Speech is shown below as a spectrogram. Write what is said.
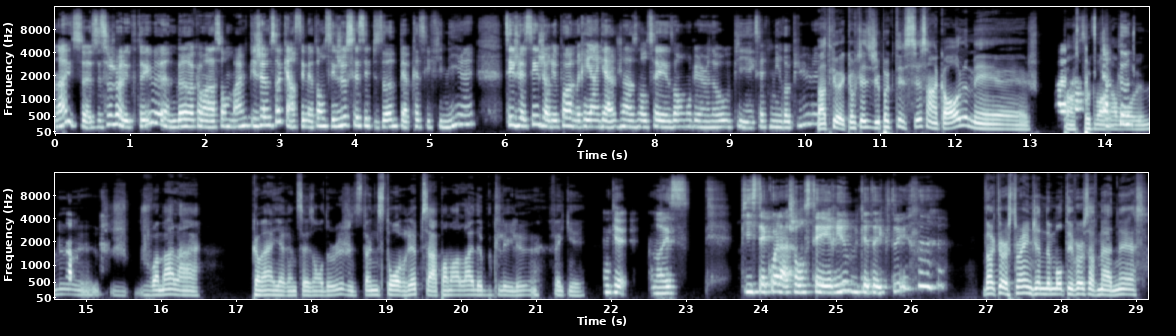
nice. C'est ça, je vais l'écouter. Une belle recommandation de même. Puis j'aime ça quand c'est, mettons, c'est juste six épisodes, puis après c'est fini. Tu sais, je sais que j'aurais pas à me réengager dans une autre saison, puis un autre, puis que ça finira plus. Là. En tout cas, comme je t'ai dit, j'ai pas écouté le 6 encore, là, mais euh, je pense pas qu'il va en avoir une. Je, je vois mal en comment il y aurait une saison 2. là. J'ai dit c'est une histoire vraie, puis ça a pas mal l'air de boucler, là. Fait que... Ok, nice. Puis c'était quoi la chose terrible que t'as écouté? Doctor Strange and the Multiverse of Madness.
